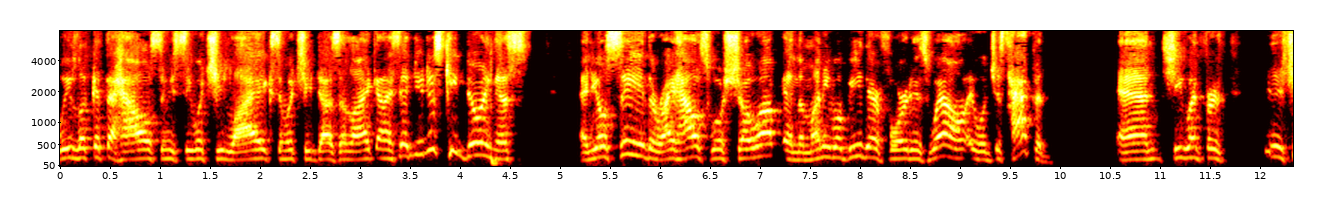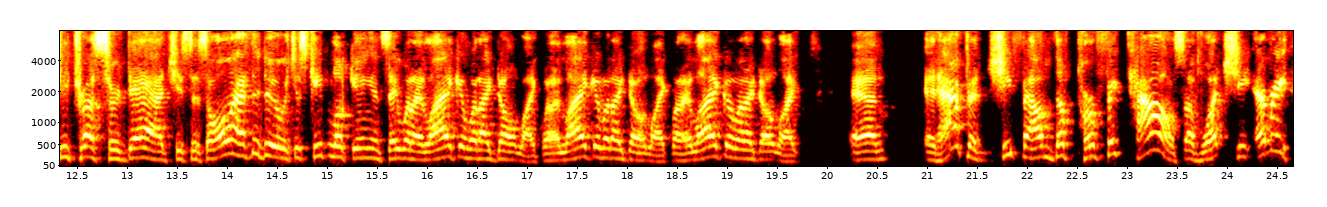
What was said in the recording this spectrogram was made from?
we look at the house and we see what she likes and what she doesn't like. And I said, You just keep doing this and you'll see the right house will show up and the money will be there for it as well. It will just happen. And she went for she trusts her dad. She says, All I have to do is just keep looking and say what I like and what I don't like, what I like and what I don't like, what I like and what I don't like. And it happened. She found the perfect house of what she every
